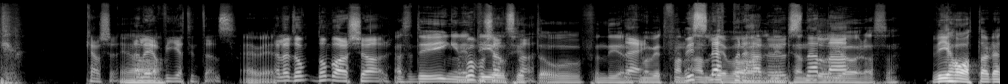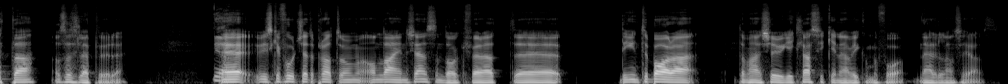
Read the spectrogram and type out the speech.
Kanske. Ja. Eller jag vet inte ens. Vet. Eller de, de bara kör. Alltså det är ingen idé att sitta och fundera, Nej. man vet fan Vi aldrig släpper vad det här nu. Nintendo Snälla. gör alltså. Vi hatar detta och så släpper vi det. Ja. Eh, vi ska fortsätta prata om online-tjänsten dock för att eh, det är inte bara de här 20 klassikerna vi kommer få när det lanseras.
